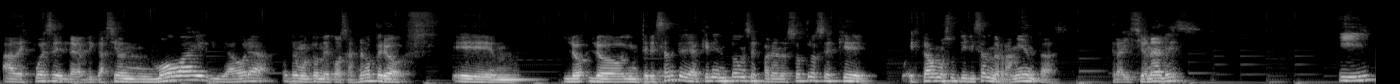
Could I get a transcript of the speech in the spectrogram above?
a después la aplicación mobile y ahora otro montón de cosas, ¿no? Pero eh, lo, lo, interesante de aquel entonces para nosotros es que estábamos utilizando herramientas tradicionales y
